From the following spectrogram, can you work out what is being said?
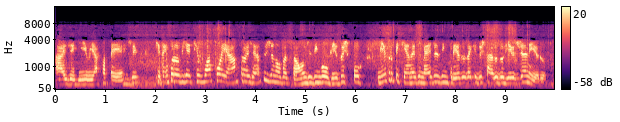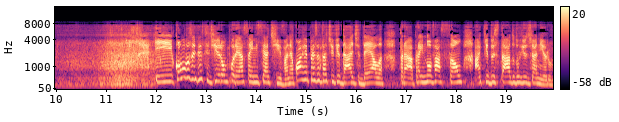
a AG Rio e a FAPERJ, que tem por objetivo apoiar projetos de inovação desenvolvidos por micro, pequenas e médias empresas aqui do estado do Rio de Janeiro. E como vocês decidiram por essa iniciativa, né? Qual a representatividade dela para a inovação aqui do estado do Rio de Janeiro?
